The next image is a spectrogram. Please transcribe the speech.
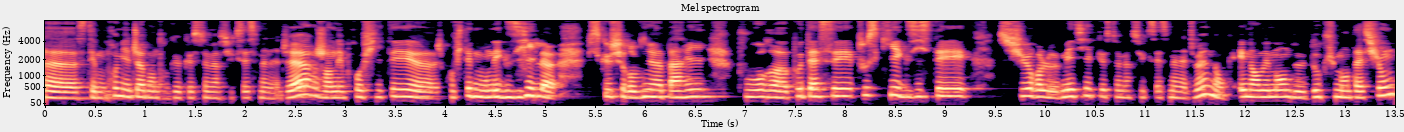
Euh, c'était mon premier job en tant que Customer Success Manager. J'en ai profité, euh, je profitais de mon exil euh, puisque je suis revenue à Paris pour euh, potasser tout ce qui existait sur le métier de Customer Success Management. Donc énormément de documentation.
